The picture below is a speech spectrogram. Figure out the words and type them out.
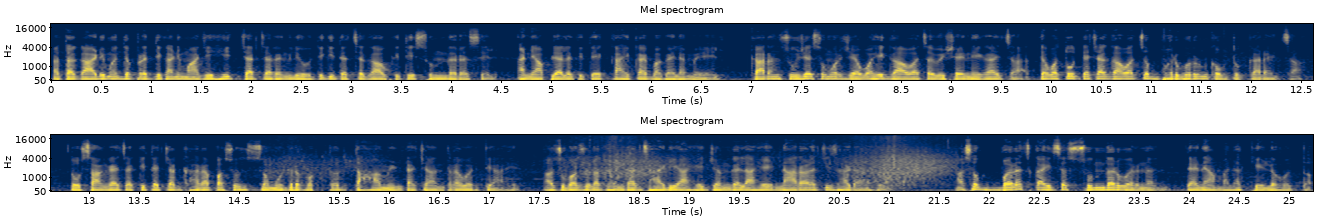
आता गाडीमध्ये प्रतीक आणि माझी हीच चर्चा रंगली होती की त्याचं गाव किती सुंदर असेल आणि आपल्याला तिथे काय काय बघायला मिळेल. कारण सुजयसमोर जेव्हाही गावाचा विषय निघायचा तेव्हा तो त्याच्या गावाचं भरभरून कौतुक करायचा. तो सांगायचा की त्याच्या घरापासून समुद्र फक्त दहा मिनिटाच्या अंतरावरती आहे. आजूबाजूला घनदाट झाडी आहे जंगल आहे नारळाची झाडं आहेत. असं बरंच काहीचं सुंदर वर्णन त्याने आम्हाला केलं होतं.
